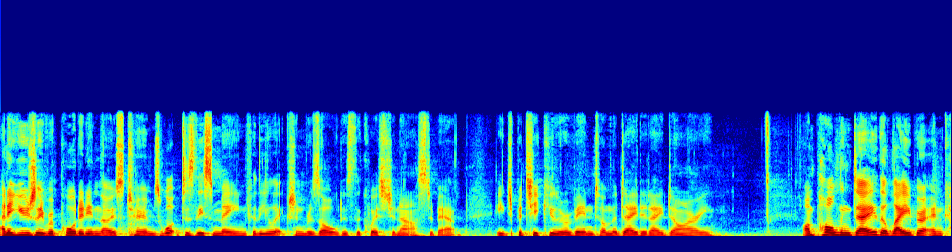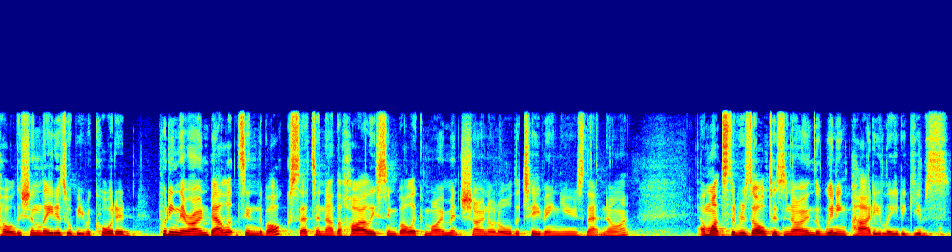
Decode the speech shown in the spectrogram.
and are usually reported in those terms. What does this mean for the election result is the question asked about each particular event on the day-to-day -day diary. On polling day, the Labor and Coalition leaders will be recorded putting their own ballots in the box. That's another highly symbolic moment shown on all the TV news that night. And once the result is known, the winning party leader gives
